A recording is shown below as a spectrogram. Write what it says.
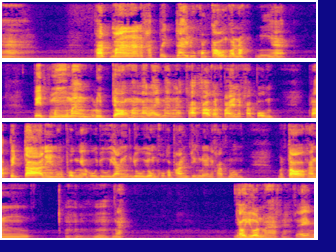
อ่าพัดมานะครับ ไปได้ดูของเก่ากันก่อนเนาะนี่ฮะติดมือมั่ง หลุดจองมั่งอะไรมั่งนะคะเข้ากันไปนะครับ ผมพระปิดตาเนี่ยนะผมเนี่ยโหอยู่ยังอยู่ยงคงกระพันจริงเลยนะครับ ผมมาต่อกันนะ เย้ายวนมากนะแต่ยัง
